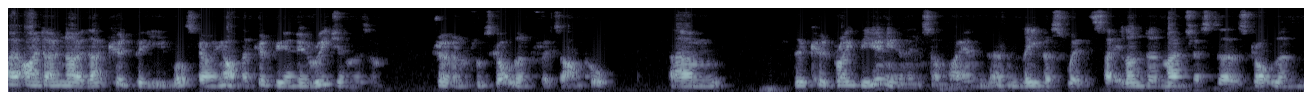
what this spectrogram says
I, I don't know. That could be what's going on. There could be a new regionalism driven from Scotland, for example, um, that could break the union in some way and, and, leave us with, say, London, Manchester, Scotland,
